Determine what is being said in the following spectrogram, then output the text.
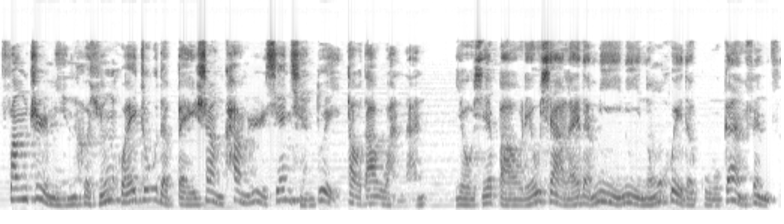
方志敏和荀怀洲的北上抗日先遣队到达皖南。有些保留下来的秘密农会的骨干分子，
